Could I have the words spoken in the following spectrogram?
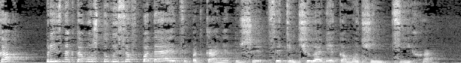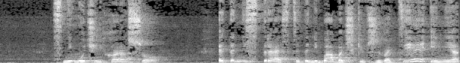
Как признак того, что вы совпадаете по ткани души, с этим человеком очень тихо, с ним очень хорошо. Это не страсть, это не бабочки в животе, и, не,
